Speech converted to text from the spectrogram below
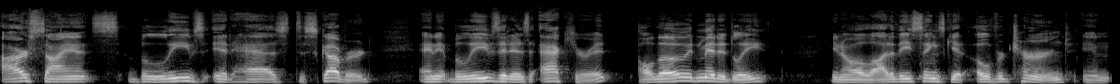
our science believes it has discovered, and it believes it is accurate, although admittedly, you know, a lot of these things get overturned in,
